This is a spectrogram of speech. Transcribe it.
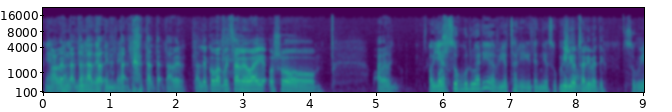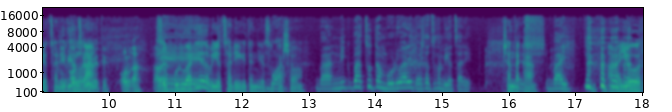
Ea, a ber, nol- ta- ta- ta- ta- ta- ta- ta- ta- a ber, taldeko bakoitzak be bai oso... A ber, Oier, oso- zuk buruari edo bihotzari egiten diozu kaso? ni bihotzari beti. Zuk bihotzari. Ni bihotzari Olga, beti. Olga, a zuk ber, buruari edo bihotzari egiten diozu Buah, kaso? Ba, nik batzutan buruari eta beste batzutan bihotzari. Txandaka, Es- Bai. amaiur.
